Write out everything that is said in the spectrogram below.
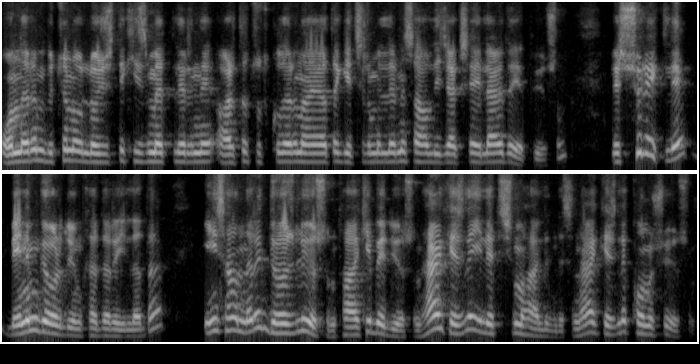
onların bütün o lojistik hizmetlerini artı tutkularını hayata geçirmelerini sağlayacak şeyler de yapıyorsun. Ve sürekli benim gördüğüm kadarıyla da insanları gözlüyorsun, takip ediyorsun. Herkesle iletişim halindesin, herkesle konuşuyorsun.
